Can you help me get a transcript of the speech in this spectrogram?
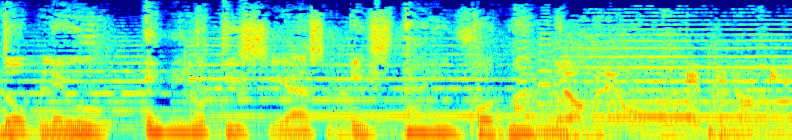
WM Noticias está informando. WM Noticias.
